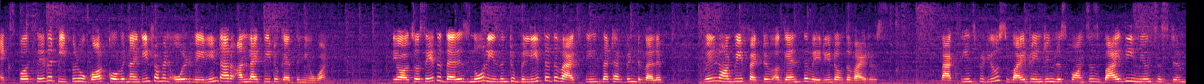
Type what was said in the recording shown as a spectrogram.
Experts say that people who got COVID 19 from an old variant are unlikely to get the new one. They also say that there is no reason to believe that the vaccines that have been developed will not be effective against the variant of the virus. Vaccines produce wide ranging responses by the immune system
